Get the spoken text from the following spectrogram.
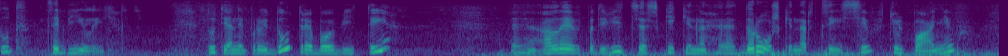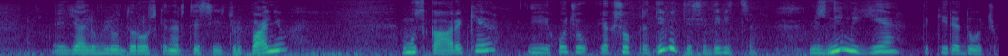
Тут це білий. Тут я не пройду, треба обійти. Е, Але подивіться, скільки е, дорожки нарцисів, тюльпанів. Я люблю дорожки нарцисів і тюльпанів, мускарики. І хочу, якщо придивитися, дивіться, між ними є такий рядочок.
